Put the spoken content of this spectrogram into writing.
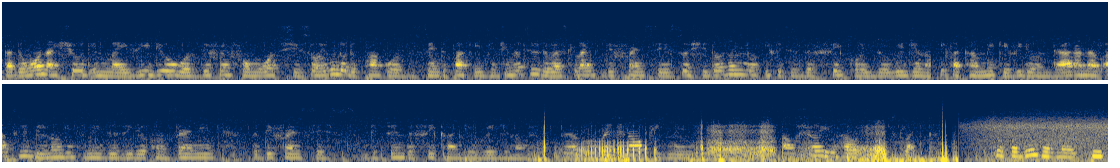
that the one I showed in my video was different from what she saw. Even though the pack was the same the packaging she noticed there were slight differences so she doesn't know if it is the fake or is the original. If I can make a video on that and I've actually been longing to make this video concerning the differences between the fake and the original. The original pigment I'll show you how it looks like. So for those of my kids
